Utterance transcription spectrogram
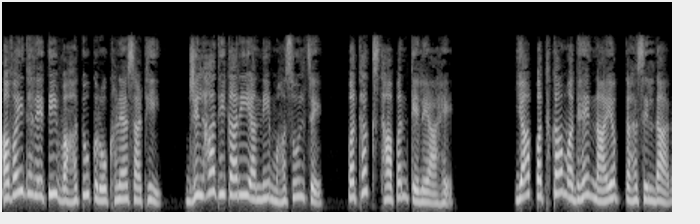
अवैध रेती वाहतूक रोखण्यासाठी जिल्हाधिकारी यांनी महसूलचे पथक स्थापन केले आहे. या पथकामध्ये नायब तहसीलदार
